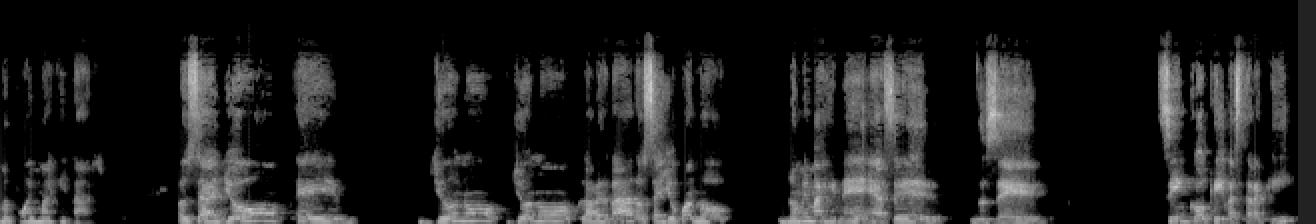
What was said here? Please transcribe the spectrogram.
me puedo imaginar. O sea, yo, eh, yo no, yo no, la verdad, o sea, yo cuando no me imaginé hace, no sé, cinco que iba a estar aquí,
